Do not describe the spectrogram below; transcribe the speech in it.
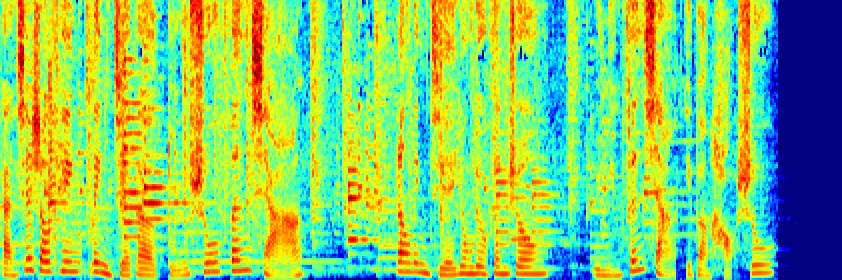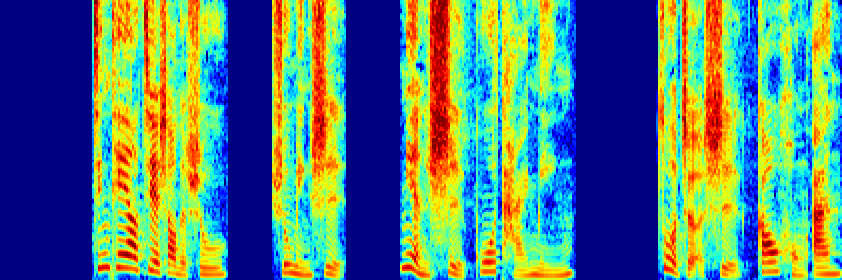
感谢收听令杰的读书分享，让令杰用六分钟与您分享一本好书。今天要介绍的书，书名是《面试郭台铭》，作者是高洪安。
